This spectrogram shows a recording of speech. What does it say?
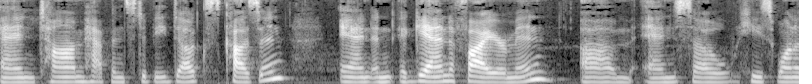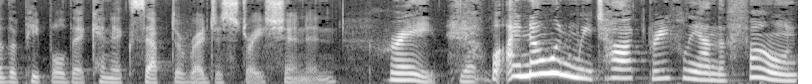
And Tom happens to be Doug's cousin, and, and again, a fireman. Um, and so he's one of the people that can accept a registration. And Great. Yep. Well, I know when we talked briefly on the phone,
